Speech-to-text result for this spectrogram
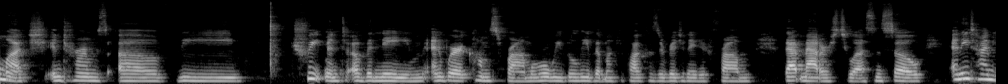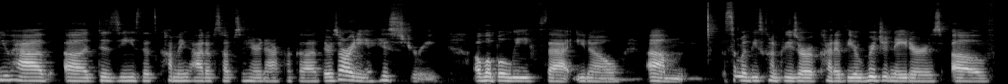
much in terms of the treatment of the name and where it comes from or where we believe that monkeypox has originated from that matters to us. And so anytime you have a disease that's coming out of sub-saharan africa there's already a history of a belief that you know um, some of these countries are kind of the originators of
